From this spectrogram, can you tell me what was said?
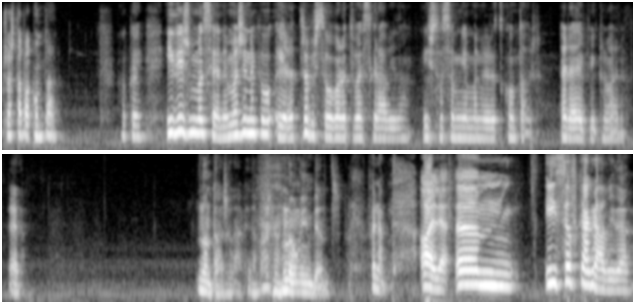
já estava a contar. Ok. E diz-me uma cena, imagina que eu. Era, já viste se eu agora estivesse grávida? Isto fosse a minha maneira de contar. Era épico, não era? Era. Não estás grávida, não inventes. Foi não. Olha, hum, e se eu ficar grávida?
